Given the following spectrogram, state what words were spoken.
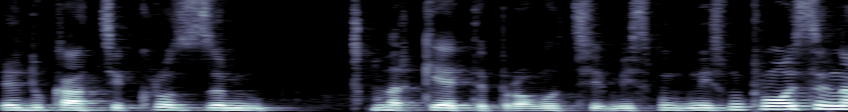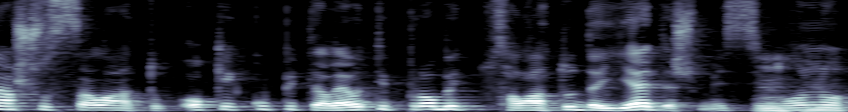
edukacije kroz um, markete, promocije. Mi smo, nismo promovisali našu salatu. Ok, kupite, ali evo ti probaj salatu da jedeš, mislim, mm -hmm. ono,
